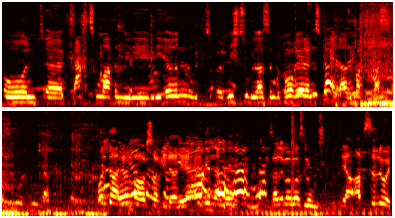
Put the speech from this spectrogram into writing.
und äh, Krach zu machen wie die, wie die Irren mit äh, nicht zugelassenen Motorrädern. Ist geil, also macht Spaß. Ja. Und da hören wir auch schon wieder. Ja, genau. Ist halt immer was los. Ja, absolut.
